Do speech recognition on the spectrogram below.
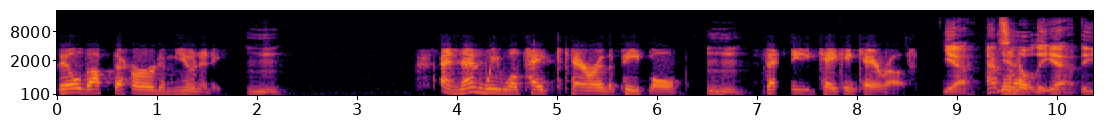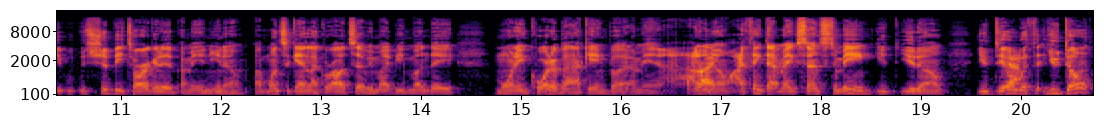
build up the herd immunity." Mhm. And then we will take care of the people Mhm. that need taken care of. Yeah, absolutely. Yeah, it should be targeted. I mean, you know, um, once again, like Rod said, we might be Monday morning quarterbacking, but I mean, I don't Right. know. I think that makes sense to me. You you know, you deal Yeah. with it. You don't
